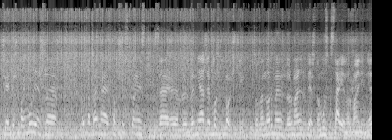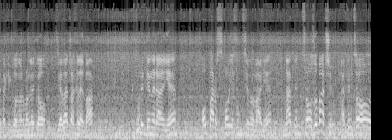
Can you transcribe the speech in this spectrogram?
Czyli jak już pojmujesz, że notabene to wszystko jest w, w wymiarze możliwości, co na normy, normalnie, wiesz, no mózg staje normalnie, nie? Takiego normalnego zjadacza chleba, który generalnie oparł swoje funkcjonowanie na tym, co zobaczył, na tym, co,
